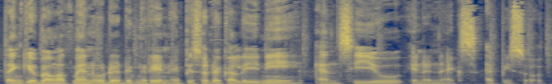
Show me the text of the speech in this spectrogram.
Thank you banget men udah dengerin episode kali ini, and see you in the next episode.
